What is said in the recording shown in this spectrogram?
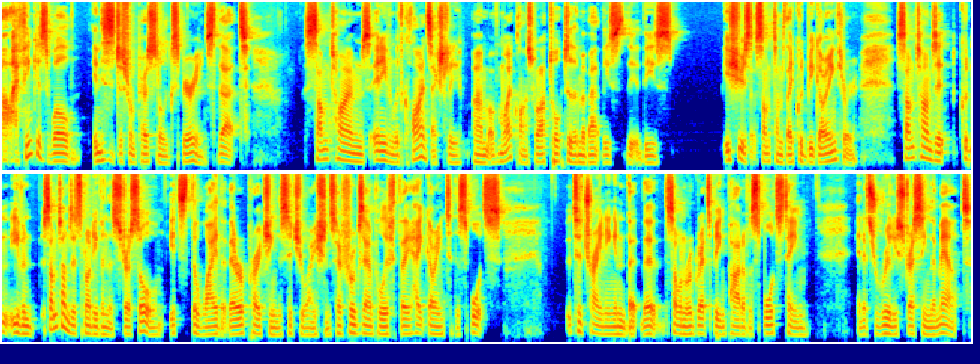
I think as well, and this is just from personal experience that sometimes, and even with clients, actually, um, of my clients, when I talk to them about these these issues that sometimes they could be going through. Sometimes it couldn't even, sometimes it's not even the stressor, it's the way that they're approaching the situation. So, for example, if they hate going to the sports, to training and that, someone regrets being part of a sports team and it's really stressing them out,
